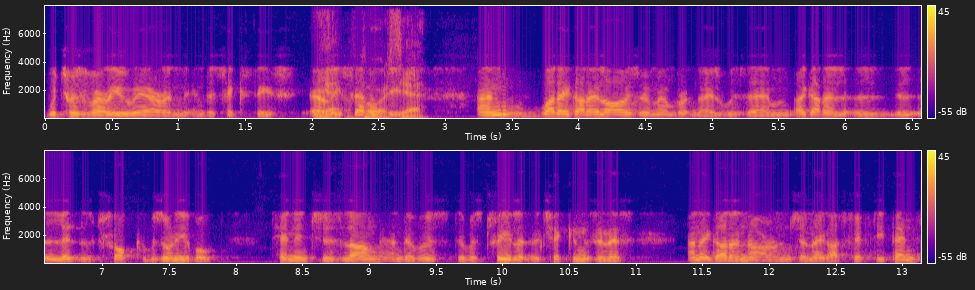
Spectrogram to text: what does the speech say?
which was very rare in, in the 60s, early Yeah, of 70s. course, yeah. And what I got, I'll always remember it, Niall, was um, I got a, little- a little truck. It was only about 10 inches long, and there was there was three little chickens in it. And I got an orange, and I got 50 pence.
